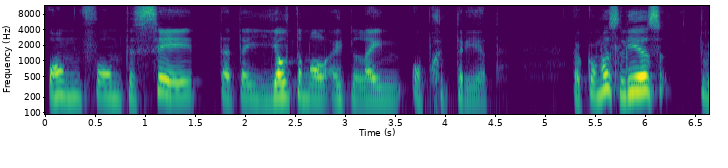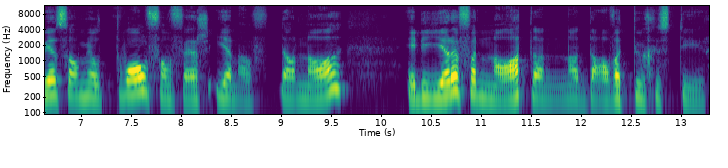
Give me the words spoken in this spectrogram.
om vir hom te sê dat hy heeltemal uit lyn opgetree het. Nou kom ons lees 2 Samuel 12 van vers 1 af. Daarna het die Here van Nathan na Dawid toe gestuur.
